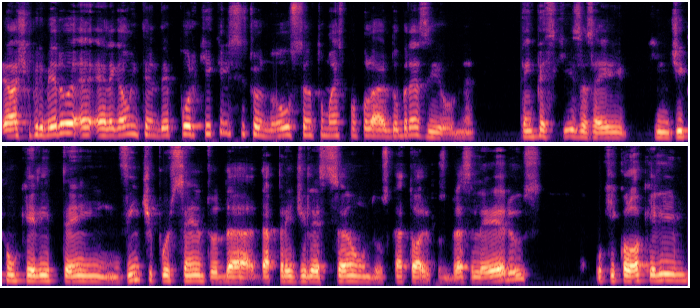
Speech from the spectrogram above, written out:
Eu acho que primeiro é, é, legal entender por que, que ele se tornou o santo mais popular do Brasil. Né? Tem pesquisas aí que indicam que ele tem 20% da, da predileção dos católicos brasileiros, o que coloca ele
